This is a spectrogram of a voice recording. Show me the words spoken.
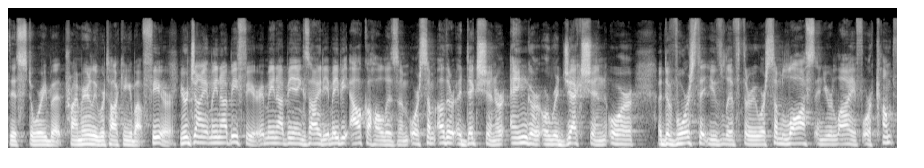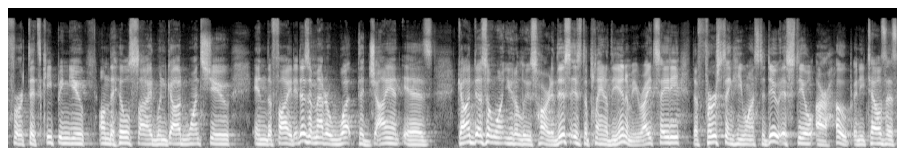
this story, but primarily we're talking about fear. Your giant may not be fear, it may not be anxiety, it may be alcoholism or some other addiction or anger or rejection or a divorce that you've lived through or some loss in your life or comfort that's keeping you on the hillside when God wants you in the fight. It doesn't matter what the giant is. God doesn't want you to lose heart. And this is the plan of the enemy, right, Sadie? The first thing he wants to do is steal our hope. And he tells us,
